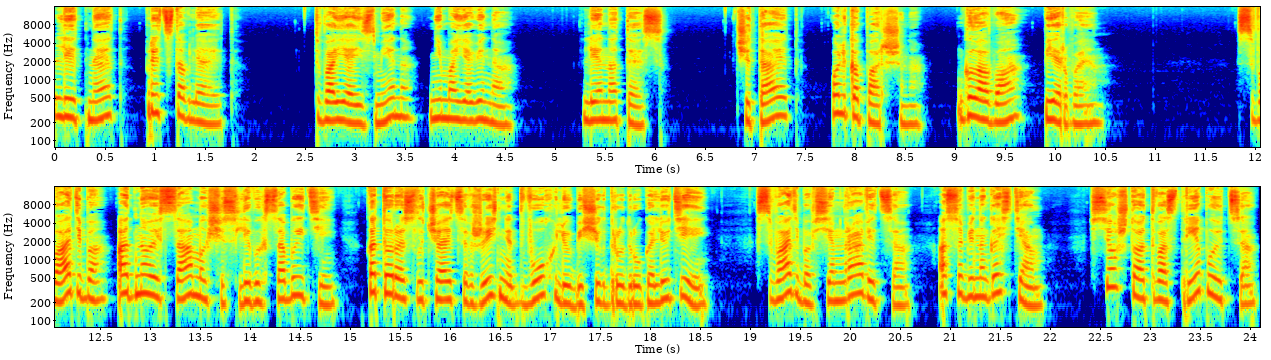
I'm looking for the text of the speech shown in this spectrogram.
Литнет представляет. «Твоя измена не моя вина» Лена Тесс. Читает Ольга Паршина. Глава первая. Свадьба – одно из самых счастливых событий, которое случается в жизни двух любящих друг друга людей. Свадьба всем нравится, особенно гостям. Все, что от вас требуется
